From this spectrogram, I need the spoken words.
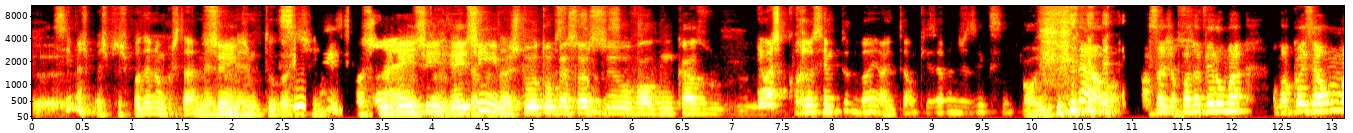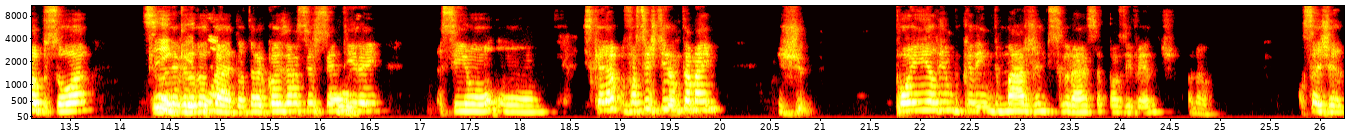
Uh, sim, mas as pessoas podem não gostar, mesmo, sim. mesmo que tu gostes. Sim, sim, sim, é, sim, é, sim mas estou, estou a pensar se houve algum caso. Eu acho que correu sempre tudo bem, ou então quiseram nos dizer que sim. Ou não, ou seja, pode haver uma, uma coisa, uma pessoa que sim, não lhe agradou tanto, outra coisa é vocês sentirem assim um, um se calhar vocês tiram também, põem ali um bocadinho de margem de segurança para os eventos, ou não? Ou seja,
